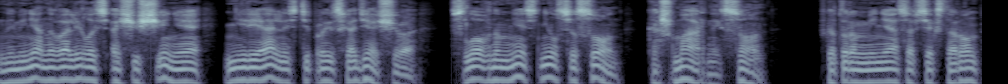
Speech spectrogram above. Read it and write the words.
на меня навалилось ощущение нереальности происходящего, словно мне снился сон, кошмарный сон, в котором меня со всех сторон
